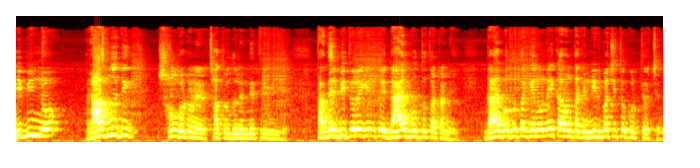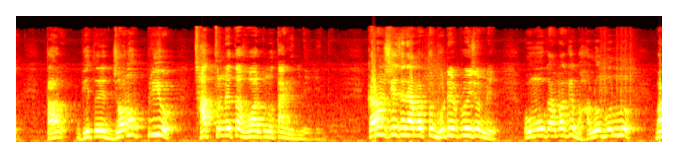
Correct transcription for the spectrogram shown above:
বিভিন্ন রাজনৈতিক সংগঠনের ছাত্রদলের নেতৃবৃন্দ, তাদের ভিতরে কিন্তু এই দায়বদ্ধতাটা নেই। দায়বদ্ধতা কেন নেই? কারণ তাকে নির্বাচিত করতে হচ্ছে না। তার ভিতরে জনপ্রিয় ছাত্রনেতা হওয়ার কোনো তাগিদ নেই। কারণ সে জানে আমার তো ভোটের প্রয়োজন নেই। অমুক আমাকে ভালো বলল বা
